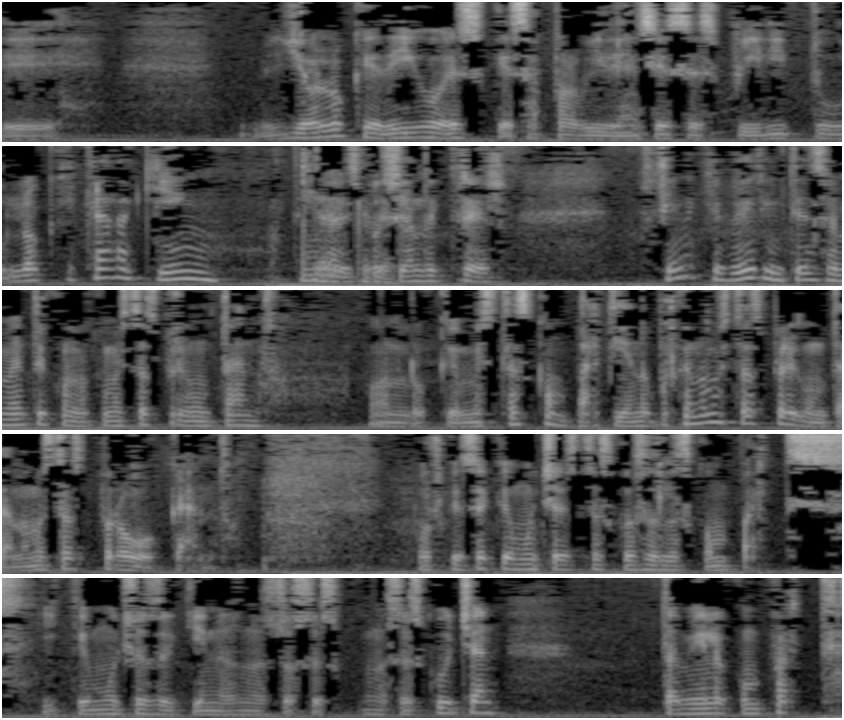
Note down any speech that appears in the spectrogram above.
eh, yo lo que digo es que esa providencia, ese espíritu, lo que cada quien tenga la disposición de creer, pues tiene que ver intensamente con lo que me estás preguntando, con lo que me estás compartiendo, porque no me estás preguntando, me estás provocando. Porque sé que muchas de estas cosas las compartes y que muchos de quienes nos, nos escuchan también lo comparten.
